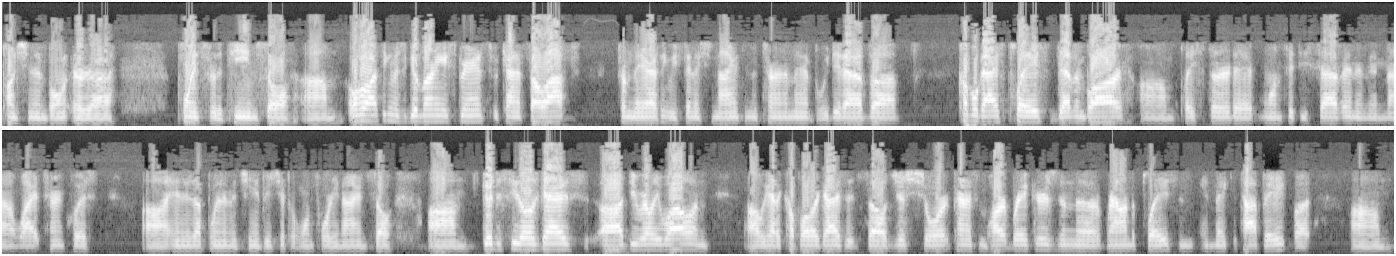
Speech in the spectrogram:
punching in bon- or uh, points for the team. So um, overall, I think it was a good learning experience. We kind of fell off from there. I think we finished ninth in the tournament, but we did have uh, a couple guys place. Devin Barr um, placed third at 157, and then uh, Wyatt Turnquist uh, ended up winning the championship at 149. So, um, good to see those guys, uh, do really well. And, uh, we had a couple other guys that fell just short, kind of some heartbreakers in the round of place and, and make the top eight, but, um,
